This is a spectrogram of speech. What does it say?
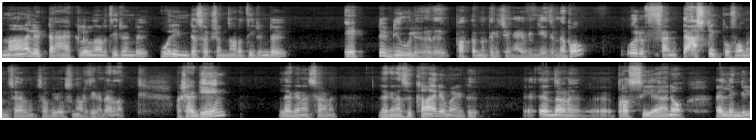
നാല് ടാക്കിളുകൾ നടത്തിയിട്ടുണ്ട്. ഒരു ഇന്റർസെപ്ഷൻ നടത്തിയിട്ടുണ്ട്. എട്ട് ഡ്യൂലുകൾ പത്തെണ്ണത്തിൽ ചങ്ങായി വിൻ ചെയ്തിട്ടുണ്ട്. അപ്പോൾ ഒരു ഫാന്റാസ്റ്റിക് പെർഫോമൻസ് ആയിരുന്നു സബയോസ് നടത്തിയിട്ടുണ്ടായിരുന്നത്. പക്ഷെ അഗെയിൻ ലഗനസ് ആണ് ലഗനസ് കാര്യമായിട്ട് എന്താണ് പ്രസ് ചെയ്യാനോ അല്ലെങ്കിൽ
